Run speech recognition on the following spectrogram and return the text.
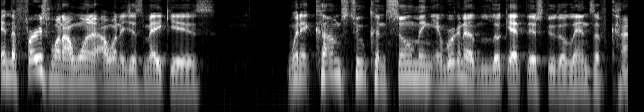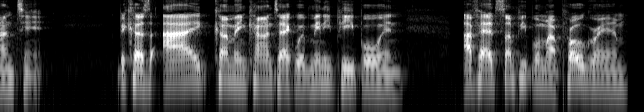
And the first one I want to I want to just make is when it comes to consuming and we're going to look at this through the lens of content because I come in contact with many people and I've had some people in my program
